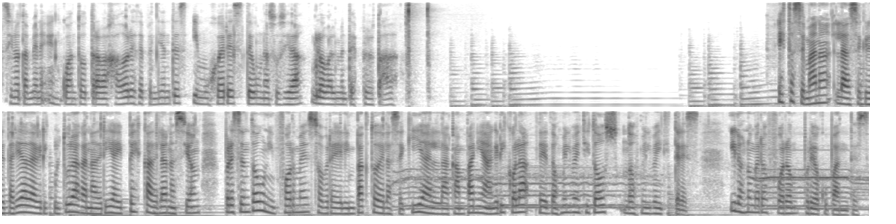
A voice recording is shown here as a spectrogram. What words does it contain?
sino también en cuanto trabajadores dependientes y mujeres de una sociedad globalmente explotada. Esta semana, la Secretaría de Agricultura, Ganadería y Pesca de la Nación presentó un informe sobre el impacto de la sequía en la campaña agrícola de 2022-2023 y los números fueron preocupantes.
